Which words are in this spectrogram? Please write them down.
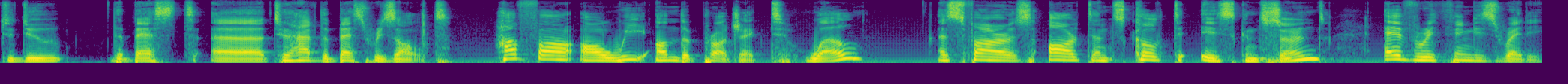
to do the best, uh, to have the best result. How far are we on the project? Well, as far as art and sculpt is concerned, everything is ready.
